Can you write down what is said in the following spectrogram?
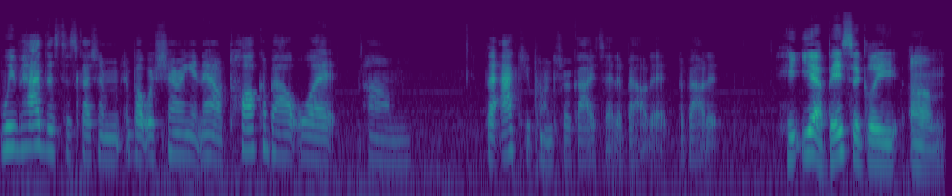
we've had this discussion, but we're sharing it now. Talk about what um, the acupuncture guy said about it. About it. he yeah basically um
